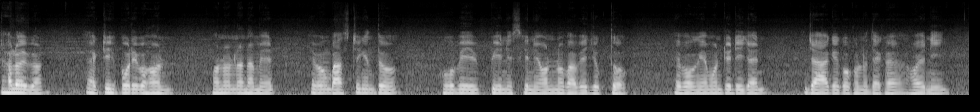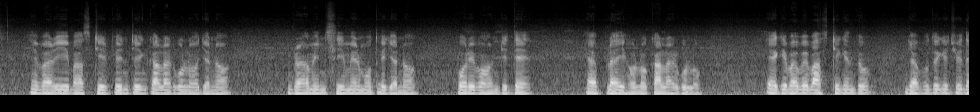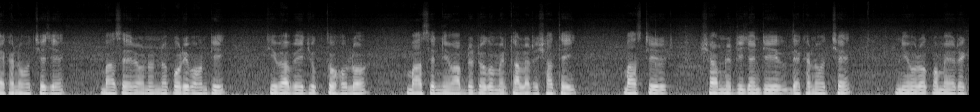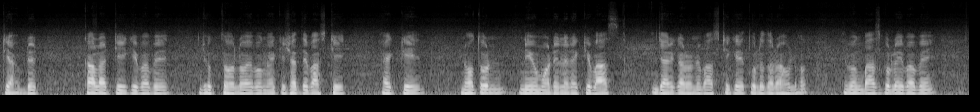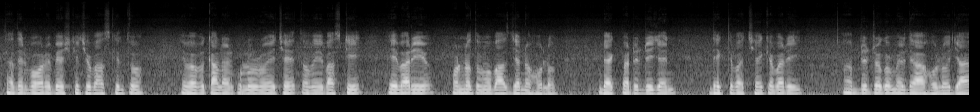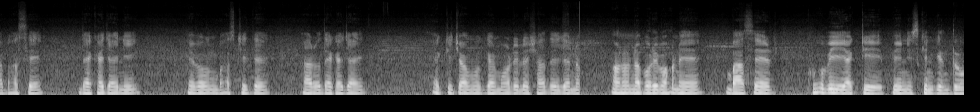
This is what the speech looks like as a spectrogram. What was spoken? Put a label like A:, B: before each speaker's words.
A: Hello everyone, একটি পরিবহন অনন্য নামের এবং বাসটি কিন্তু খুবই পিন স্ক্রিনে অন্যভাবে যুক্ত এবং এমনটি ডিজাইন যা আগে কখনো দেখা হয়নি। এবার এই বাসটির পেন্টিং কালারগুলো যেন গ্রামীণ সিমের মতোই যেন পরিবহনটিতে অ্যাপ্লাই হলো কালারগুলো। একইভাবে বাসটি কিন্তু যাবতীয় কিছুই দেখানো হচ্ছে যে বাসের অনন্য পরিবহনটি কীভাবে যুক্ত হলো, বাসের নিউ আপডেট রকমের কালারের সাথেই। বাসটির সামনের ডিজাইনটি দেখানো হচ্ছে। নিউ রকমের একটি আপডেট কালারটি কীভাবে যুক্ত হলো এবং একই সাথে বাসটি একটি নতুন নিউ মডেলের একটি বাস, যার কারণে বাসটিকে তুলে ধরা হলো এবং বাসগুলো এভাবে তাদের বহরে বেশ কিছু বাস কিন্তু এভাবে কালারগুলো রয়েছে, তবে এই বাসটি এবারই অন্যতম বাস যেন হলো। ব্যাকপার্টের ডিজাইন দেখতে পাচ্ছি, একেবারেই আপডেট রকমের দেওয়া হলো, যা বাসে দেখা যায়নি এবং বাসটিতে আরও দেখা যায়। একটি চমৎকার মডেলের সাথে যেন অনন্য পরিবহনে বাসের খুবই একটি পিন স্ক্রিন কিন্তু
